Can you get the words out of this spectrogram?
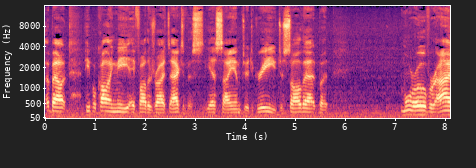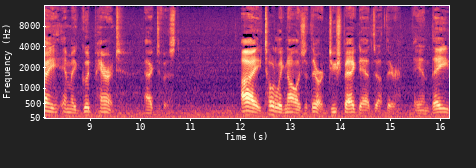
about people calling me a father's rights activist. Yes, I am to a degree. You just saw that, but moreover, I am a good parent activist. I totally acknowledge that there are douchebag dads out there, and they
